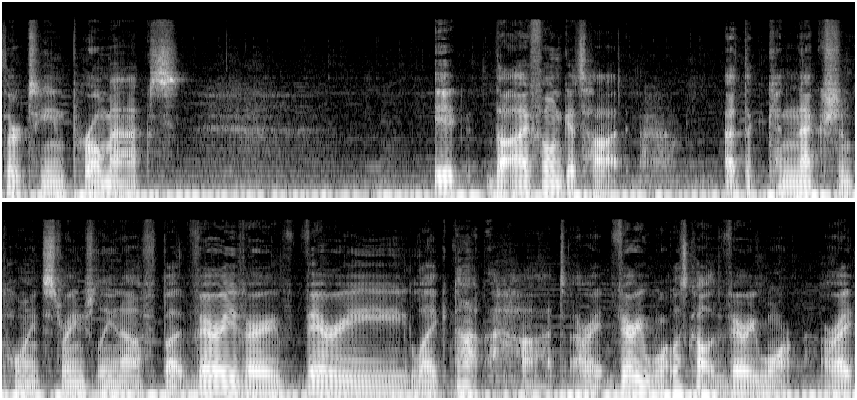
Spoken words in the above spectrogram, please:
13 Pro Max, it the iPhone gets hot at the connection point, strangely enough, but very, very, very like not hot. All right, very warm. Let's call it very warm. All right,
